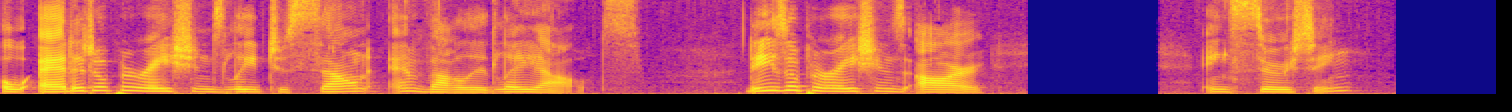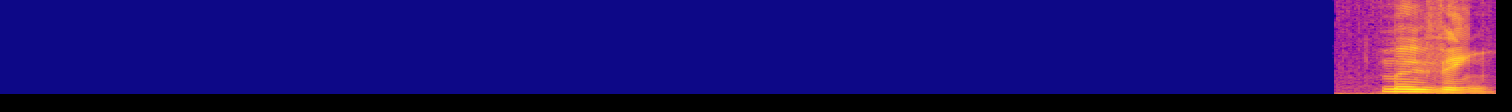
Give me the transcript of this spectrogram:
All edit operations lead to sound and valid layouts. These operations are inserting, moving,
